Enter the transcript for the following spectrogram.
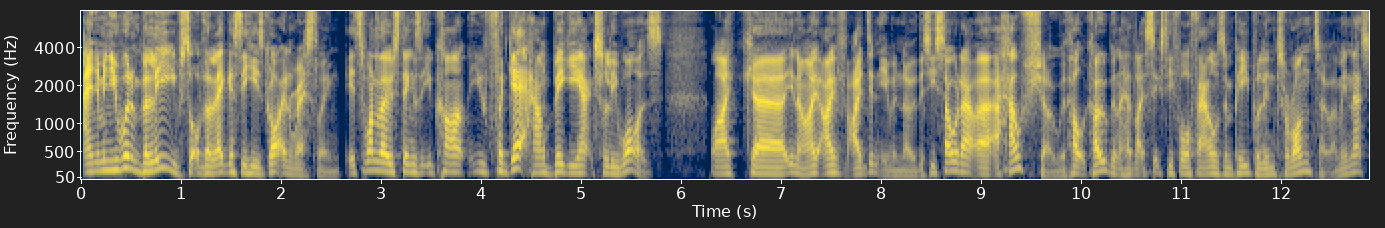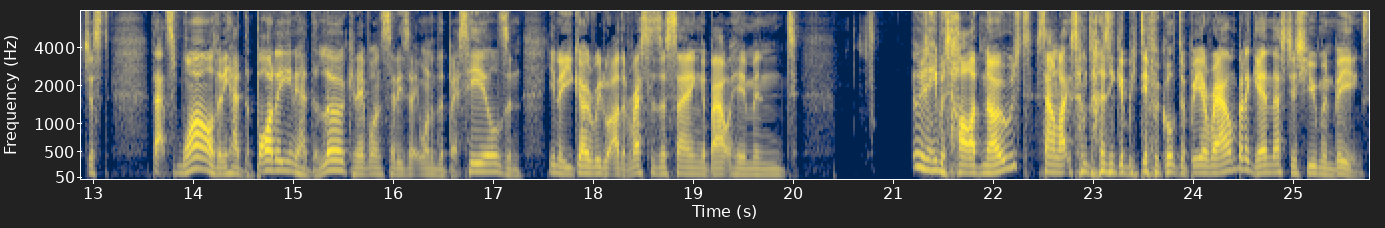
And I mean, you wouldn't believe sort of the legacy he's got in wrestling. It's one of those things that you can't, you forget how big he actually was. Like, uh, you know, I I've, I did not even know this. He sold out a, a, house show with Hulk Hogan that had like 64,000 people in Toronto. I mean, that's just, that's wild. And he had the body and he had the look, and everyone said he's like one of the best heels. And, you know, you go read what other wrestlers are saying about him, and he was hard nosed. Sound like sometimes he could be difficult to be around, but again, that's just human beings.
